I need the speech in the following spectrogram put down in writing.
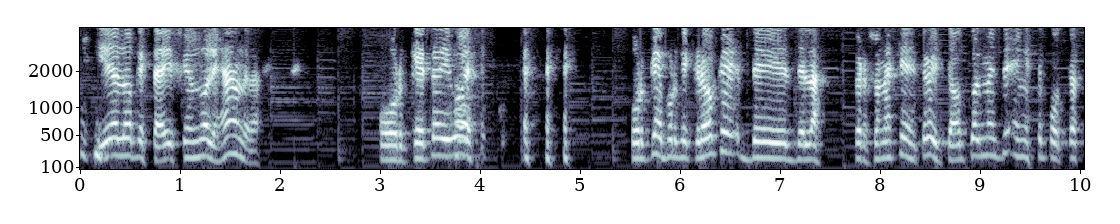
y de lo que está diciendo Alejandra. ¿Por qué te digo esto? ¿Por qué? Porque creo que de, de las personas que he entrevistado actualmente en este podcast,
